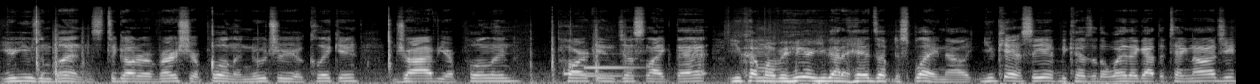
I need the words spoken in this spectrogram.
you're using buttons to go to reverse you're pulling. Neutral you're clicking. Drive you're pulling. Parking just like that. You come over here you got a heads up display. Now you can't see it because of the way they got the technology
